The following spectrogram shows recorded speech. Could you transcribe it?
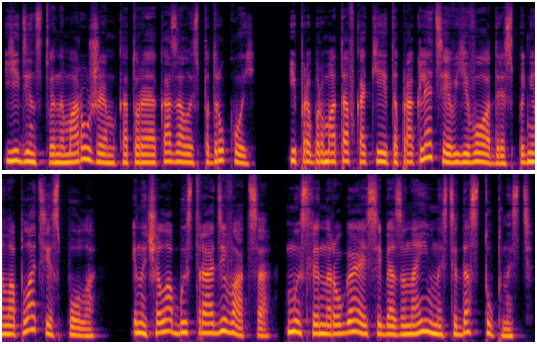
единственным оружием, которое оказалось под рукой, и, пробормотав какие-то проклятия в его адрес, подняла платье с пола и начала быстро одеваться, мысленно ругая себя за наивность и доступность.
